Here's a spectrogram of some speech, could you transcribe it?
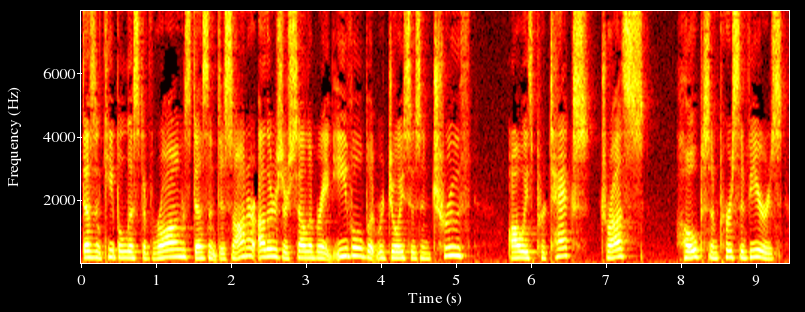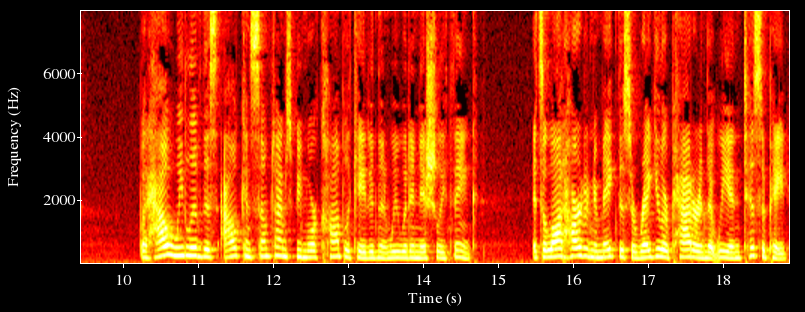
doesn't keep a list of wrongs, doesn't dishonor others or celebrate evil, but rejoices in truth, always protects, trusts, hopes, and perseveres. But how we live this out can sometimes be more complicated than we would initially think. It's a lot harder to make this a regular pattern that we anticipate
